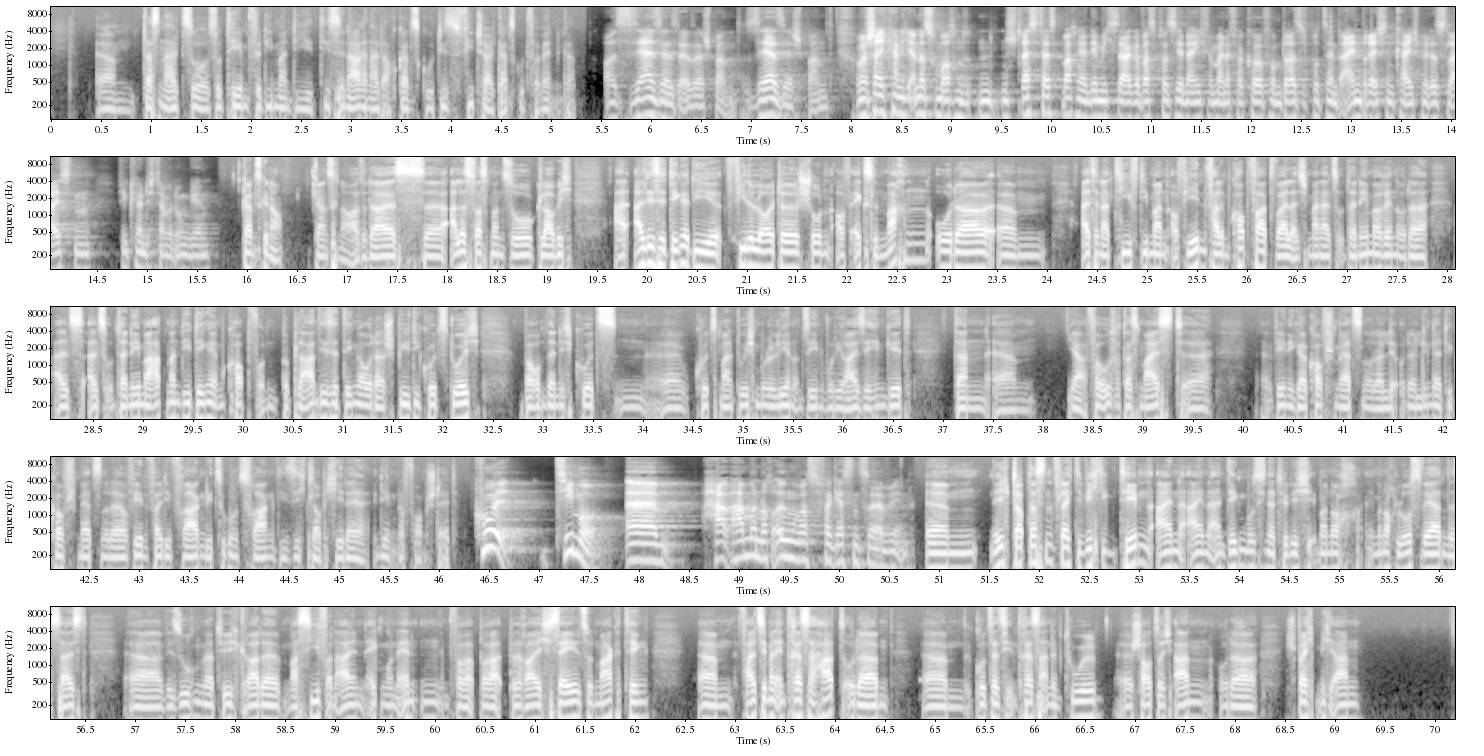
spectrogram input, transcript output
ähm, das sind halt so, so Themen, für die man die, die Szenarien halt auch ganz gut, dieses Feature halt ganz gut verwenden kann. Oh, sehr, sehr, sehr, sehr spannend. Sehr, sehr spannend. Und wahrscheinlich kann ich andersrum auch einen, einen Stresstest machen, indem ich sage, was passiert eigentlich, wenn meine Verkäufe um 30 Prozent einbrechen? Kann ich mir das leisten? Wie könnte ich damit umgehen? Ganz genau. Ganz genau. Also da ist äh, alles, was man so, glaube ich, all, all, diese Dinge, die viele Leute schon auf Excel machen oder ähm, alternativ, die man auf jeden Fall im Kopf hat, weil also ich meine, als Unternehmerin oder als, als Unternehmer hat man die Dinge im Kopf und beplant diese Dinge oder spielt die kurz durch. Warum denn nicht kurz, äh, kurz mal durchmodellieren und sehen, wo die Reise hingeht? Dann ähm, ja, verursacht das meist äh, weniger Kopfschmerzen oder, oder lindert die Kopfschmerzen oder auf jeden Fall die Fragen, die Zukunftsfragen, die sich, glaube ich, jeder in irgendeiner Form stellt. Cool. Timo, ähm, ha haben wir noch irgendwas vergessen zu erwähnen? Ähm, nee, ich glaube, das sind vielleicht die wichtigen Themen. Ein, ein, ein Ding muss ich natürlich immer noch, immer noch loswerden. Das heißt, äh, wir suchen natürlich gerade massiv an allen Ecken und Enden im Bereich Sales und Marketing. Ähm, falls jemand Interesse hat oder ähm, grundsätzlich Interesse an dem Tool, äh, schaut es euch an oder sprecht mich an.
